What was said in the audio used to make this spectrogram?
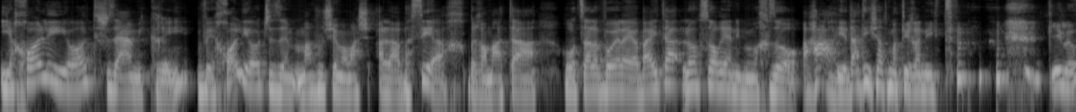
יכול להיות שזה היה מקרי, ויכול להיות שזה משהו שממש עלה בשיח, ברמת ה... רוצה לבוא אליי הביתה? לא, סורי, אני במחזור. אהה, ידעתי שאת מתירנית. כאילו,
